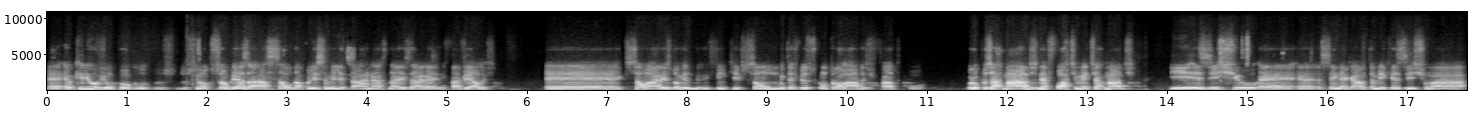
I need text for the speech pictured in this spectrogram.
É, eu queria ouvir um pouco do senhor sobre a ação da Polícia Militar nas, nas áreas, em favelas, é, que são áreas, enfim, que são muitas vezes controladas, de fato, por grupos armados, né, fortemente armados, e existe, é, é, é inegável também que existe uma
